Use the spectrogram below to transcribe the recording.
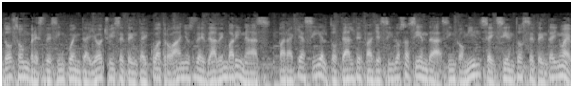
Dos hombres de 58 y 74 años de edad en Barinas, para que así el total de fallecidos ascienda a 5.679.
